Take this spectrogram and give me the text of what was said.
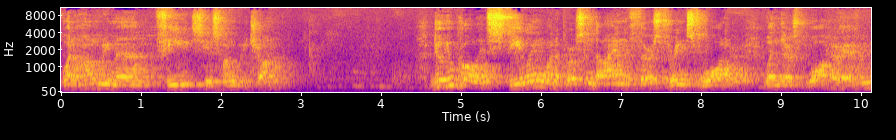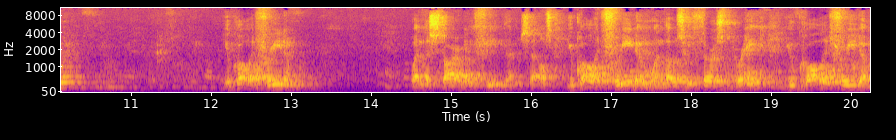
when a hungry man feeds his hungry child? Do you call it stealing when a person dying of thirst drinks water when there's water everywhere? You call it freedom when the starving feed themselves. You call it freedom when those who thirst drink. You call it freedom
